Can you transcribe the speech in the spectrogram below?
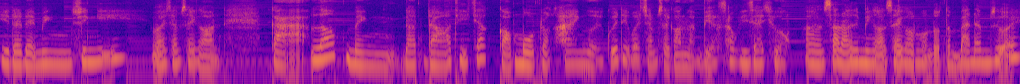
Thì đợt đấy mình suy nghĩ vào trong Sài Gòn cả lớp mình đợt đó thì chắc có một hoặc hai người quyết định vào trong Sài Gòn làm việc sau khi ra trường. À, sau đó thì mình ở Sài Gòn khoảng độ tầm 3 năm rưỡi.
